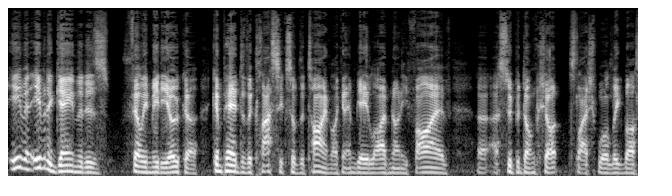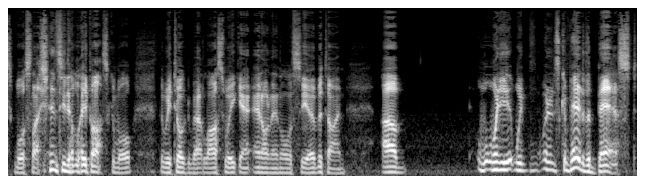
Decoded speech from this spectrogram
even even a game that is fairly mediocre compared to the classics of the time, like an NBA Live '95, uh, a Super Dunk Shot slash World League Basketball slash NCAA Basketball that we talked about last week, and, and on NLSC Overtime. Um, when you when it's compared to the best,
